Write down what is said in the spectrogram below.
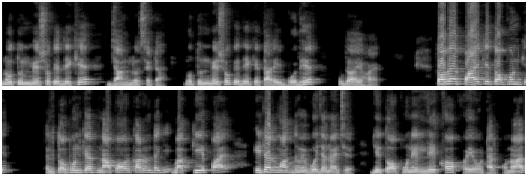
নতুন মেশোকে দেখে জানলো সেটা। নতুন মেশোকে দেখে তার এই বোধের উদয় হয়। তবে আর পায় কে তপনকে? তাহলে তপনকে আর না পাওয়ার কারণটা কি? বা কে পায়? এটার মাধ্যমে বোঝানো হয়েছে যে তপনের লেখক হয়ে ওঠার কোনো আর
